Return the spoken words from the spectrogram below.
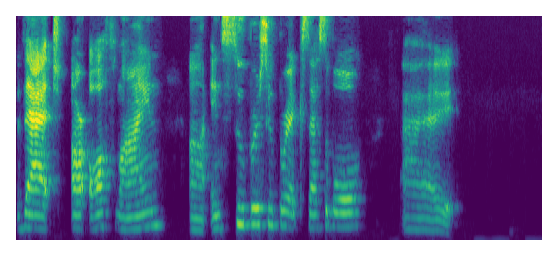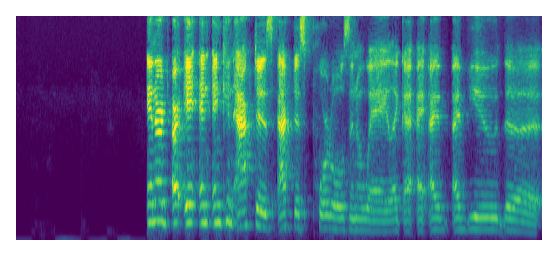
that are offline uh, and super super accessible uh, and are, are and, and can act as act as portals in a way. Like I, I i view the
